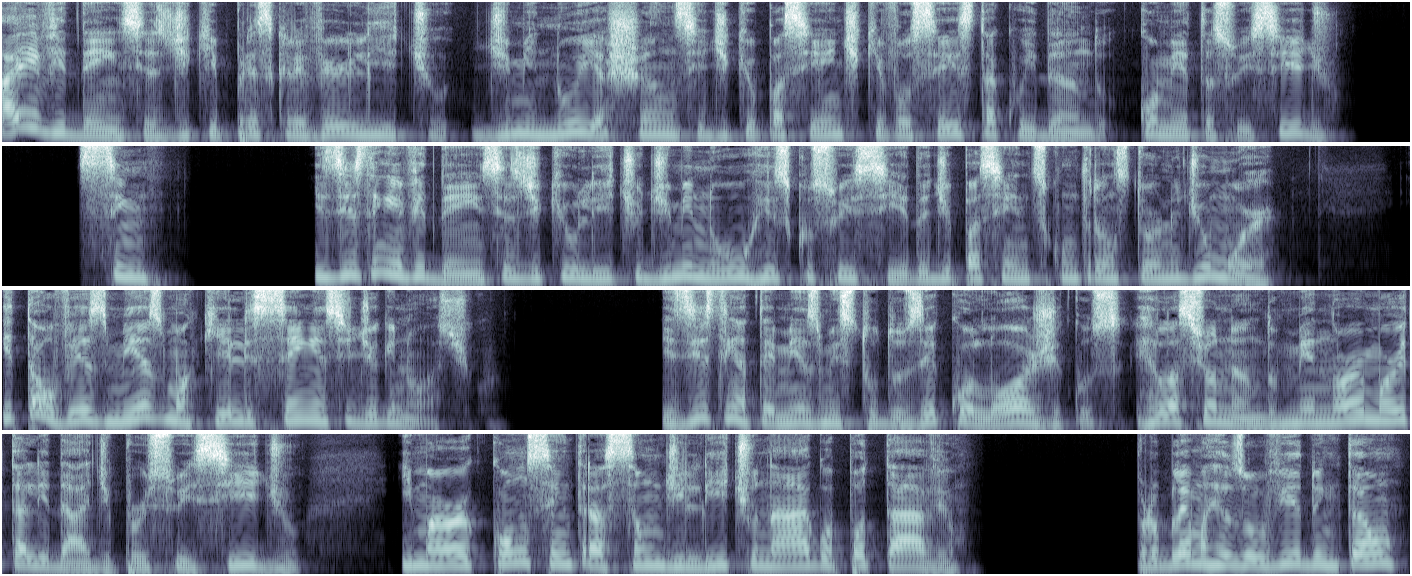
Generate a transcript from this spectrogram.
há evidências de que prescrever lítio diminui a chance de que o paciente que você está cuidando cometa suicídio? Sim. Existem evidências de que o lítio diminui o risco suicida de pacientes com transtorno de humor, e talvez mesmo aqueles sem esse diagnóstico. Existem até mesmo estudos ecológicos relacionando menor mortalidade por suicídio e maior concentração de lítio na água potável. Problema resolvido então?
